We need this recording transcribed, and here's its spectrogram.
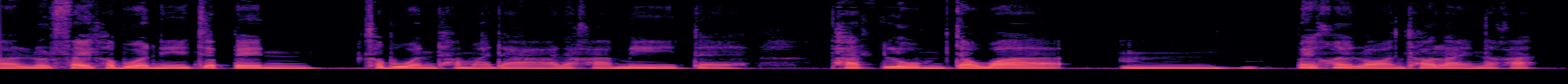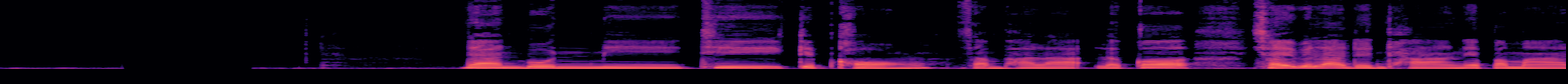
อรถไฟขบวนนี้จะเป็น ขบวนธรรมดานะคะ มีแต่พัดลมแต่ว่าอืมไม่ค่อยร้อนเท่าไหร่นะคะ ด้านบนมีที่เก็บของสัมภาระ แล้วก็ใช้เวลาเดินทางเนี่ยประมาณ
